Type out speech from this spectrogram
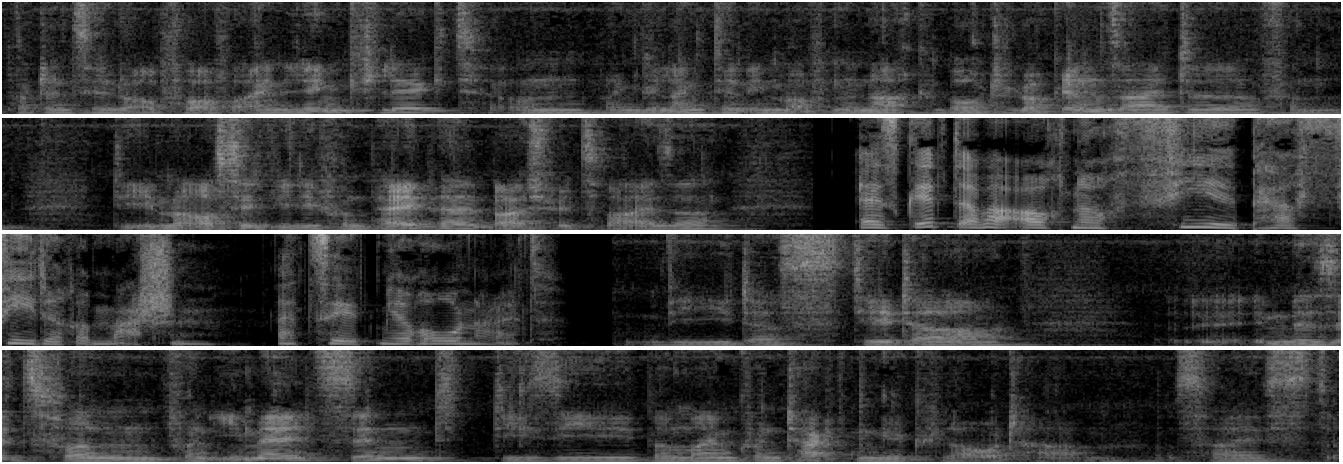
potenzielle Opfer auf einen Link klickt und man gelangt dann eben auf eine nachgebaute Login-Seite, die eben aussieht wie die von PayPal beispielsweise. Es gibt aber auch noch viel perfidere Maschen, erzählt mir Ronald. Wie das Täter äh, im Besitz von, von E-Mails sind, die sie bei meinen Kontakten geklaut haben. Das heißt, äh,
